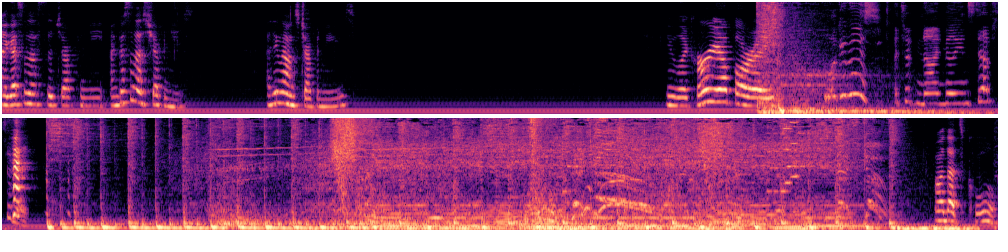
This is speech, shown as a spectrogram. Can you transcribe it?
I guess that's the Japanese. I guess that's Japanese. I think that one's Japanese. You're like, hurry up already. Look at this. I took nine million steps today. Oh, that's cool.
